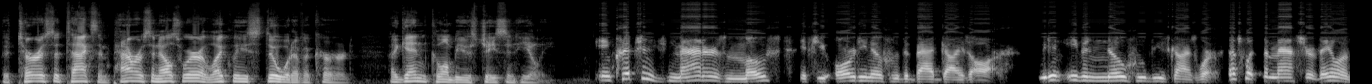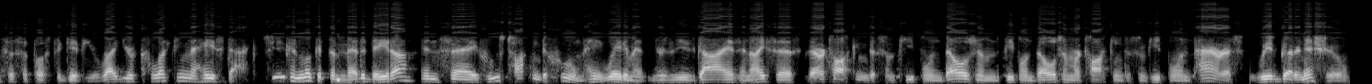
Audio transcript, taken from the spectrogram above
the terrorist attacks in Paris and elsewhere likely still would have occurred. Again, Columbia's Jason Healey encryption matters most if you already know who the bad guys are. We didn't even know who these guys were. That's what the mass surveillance is supposed to give you, right? You're collecting the haystack. So you can look at the metadata and say, who's talking to whom? Hey, wait a minute. There's these guys in ISIS. They're talking to some people in Belgium. The people in Belgium are talking to some people in Paris. We've got an issue.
